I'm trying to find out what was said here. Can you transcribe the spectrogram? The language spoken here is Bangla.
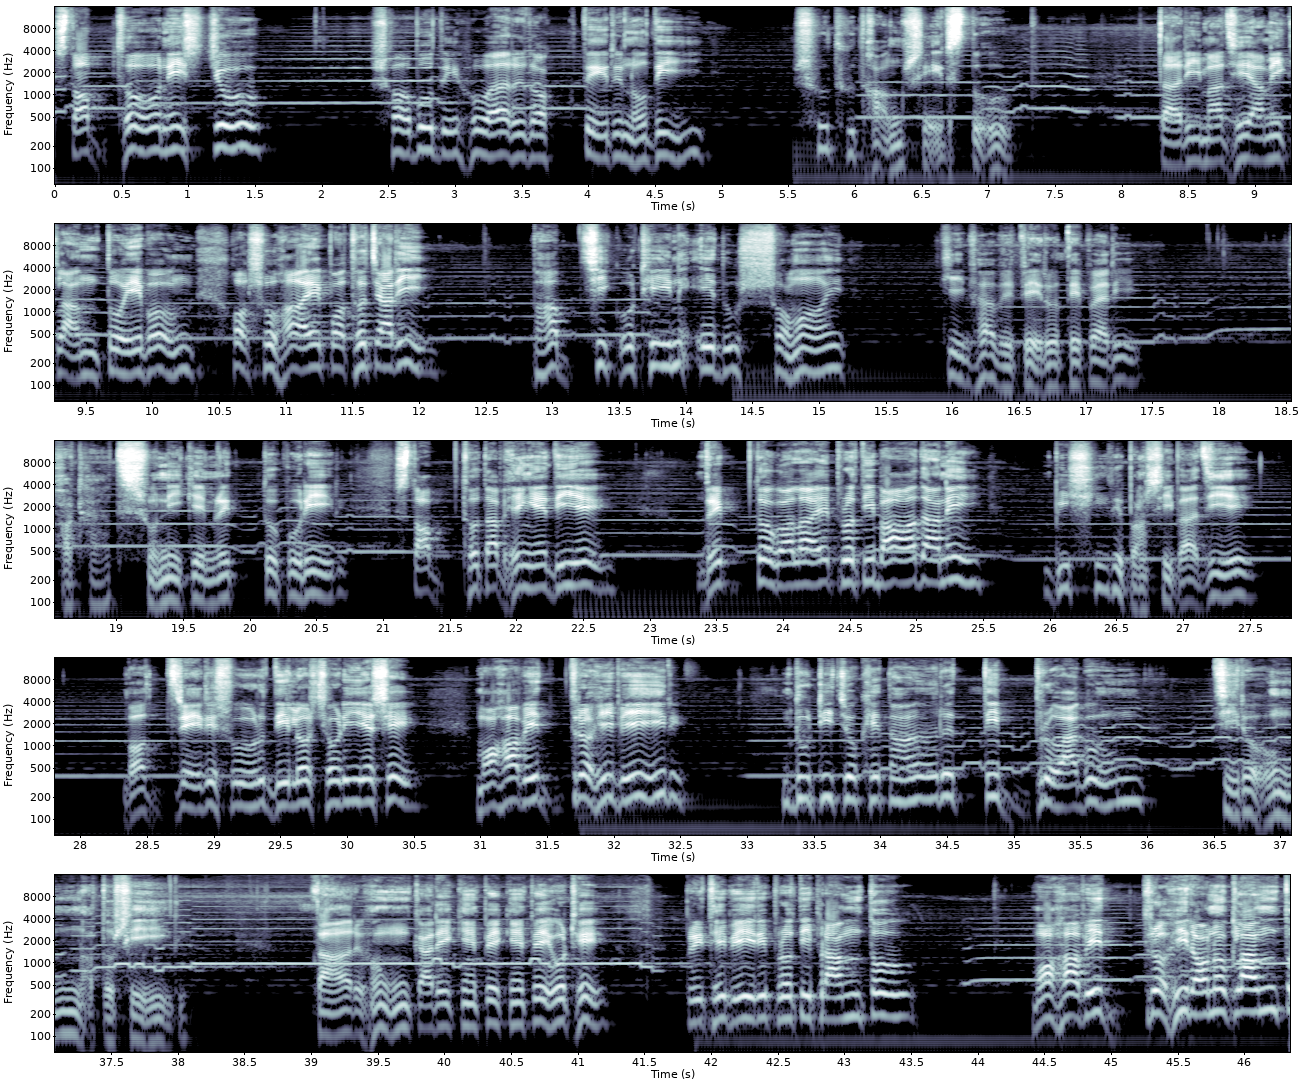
স্তব্ধ নিশ্চুপ। শবদেহ আর রক্তের নদী, শুধু ধ্বংসের স্তূপ। তারই মাঝে আমি ক্লান্ত এবং অসহায় পথচারী। ভাবছি কঠিন এ দুঃসময় কীভাবে পেরোতে পারি? হঠাৎ শুনিকে মৃত্যুপুরীর স্তব্ধতা ভেঙে দিয়ে দৃপ্ত গলায় প্রতিবাদ আনে, বিষের বাঁশি বাজিয়ে, বজ্রের সুর দিল ছড়িয়ে সে মহাবিদ্রোহী বীর। দুটি চোখে তাঁর তীব্র আগুন, চির উন্নত শির। তার হুঙ্কারে কেঁপে কেঁপে ওঠে পৃথিবীর প্রতি প্রান্ত মহাবিদ্রোহীর অনক্লান্ত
